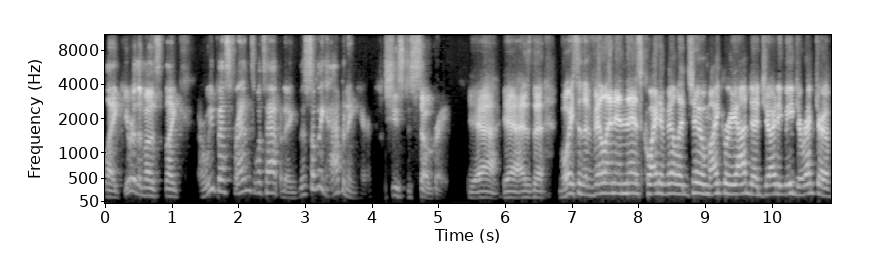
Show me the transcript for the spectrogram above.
like you're the most like, are we best friends? What's happening? There's something happening here. She's just so great. Yeah, yeah. As the voice of the villain in this, quite a villain too. Mike Rianda joining me, director of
